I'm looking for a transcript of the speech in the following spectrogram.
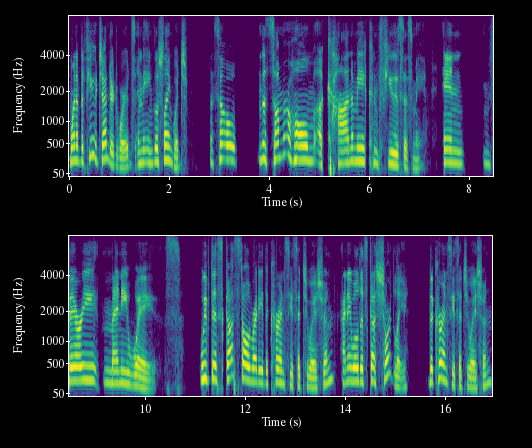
One of the few gendered words in the English language. So, the Summerholm economy confuses me in very many ways. We've discussed already the currency situation, and I will discuss shortly the currency situation.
